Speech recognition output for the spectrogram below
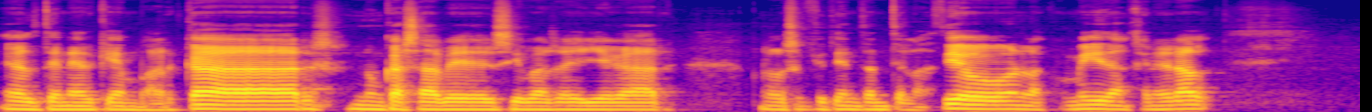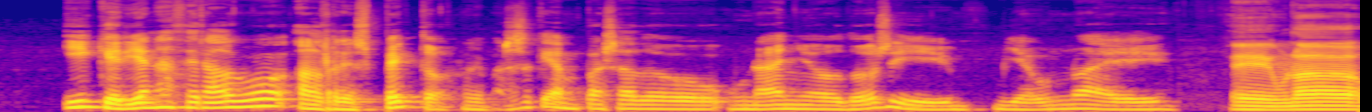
el tener que embarcar, nunca sabes si vas a llegar con la suficiente antelación, la comida en general. Y querían hacer algo al respecto. Lo que pasa es que han pasado un año o dos y, aún no hay eh, una,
